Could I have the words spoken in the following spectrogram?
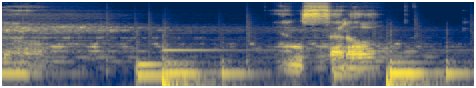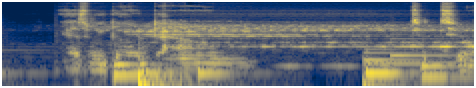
go settle as we go down to two.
